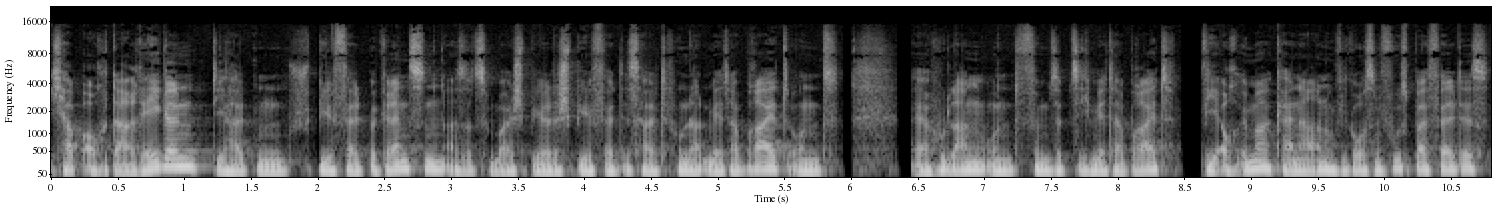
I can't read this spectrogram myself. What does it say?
ich habe auch da Regeln, die halt ein Spielfeld begrenzen. Also zum Beispiel, das Spielfeld ist halt 100 Meter breit und äh, lang und 75 Meter breit. Wie auch immer, keine Ahnung, wie groß ein Fußballfeld ist.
